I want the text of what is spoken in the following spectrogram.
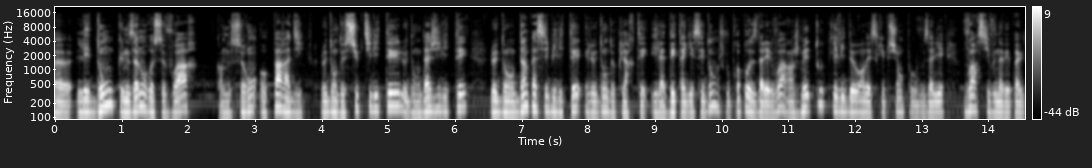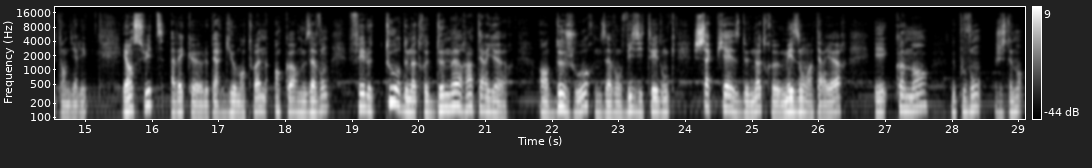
euh, les dons que nous allons recevoir quand nous serons au paradis. Le don de subtilité, le don d'agilité, le don d'impassibilité et le don de clarté. Il a détaillé ces dons, je vous propose d'aller le voir, hein. je mets toutes les vidéos en description pour que vous alliez voir si vous n'avez pas eu le temps d'y aller. Et ensuite, avec euh, le Père Guillaume Antoine, encore, nous avons fait le tour de notre demeure intérieure. En deux jours, nous avons visité donc chaque pièce de notre maison intérieure et comment nous pouvons justement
